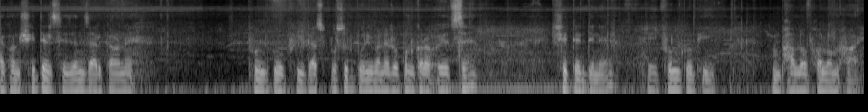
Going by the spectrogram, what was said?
এখন শীতের সিজন যার কারণে ফুলকপি গাছ প্রচুর পরিমাণে রোপণ করা হয়েছে। শীতের দিনে এই ফুলকপি ভালো ফলন হয়।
